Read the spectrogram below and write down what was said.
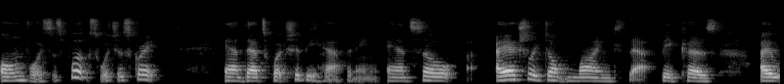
own voices books which is great. And that's what should be happening. And so i actually don't mind that because i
